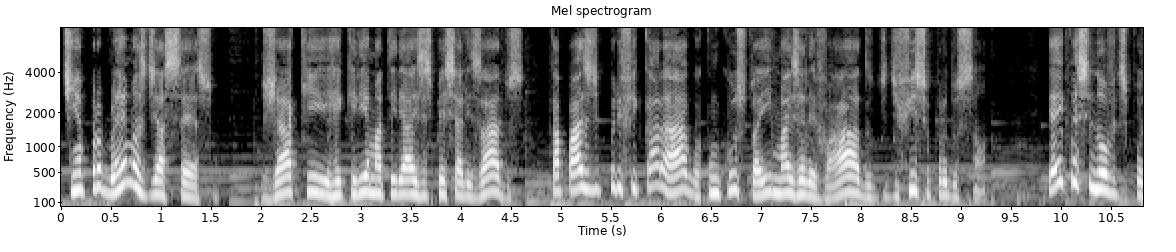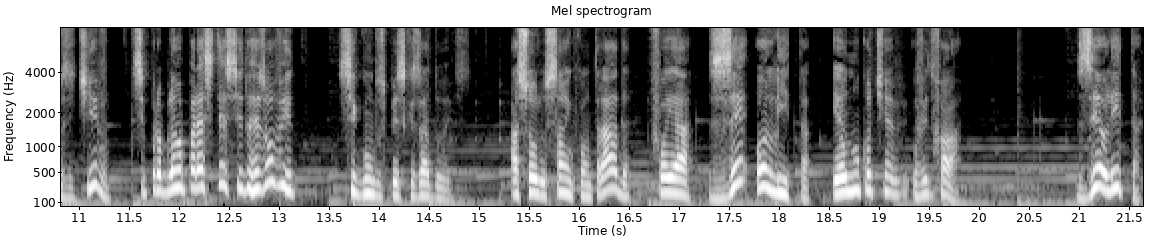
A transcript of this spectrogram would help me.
tinha problemas de acesso, já que requeria materiais especializados capazes de purificar a água com custo aí mais elevado, de difícil produção. E aí com esse novo dispositivo, esse problema parece ter sido resolvido, segundo os pesquisadores. A solução encontrada foi a zeolita. Eu nunca tinha ouvido falar. Zeolita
